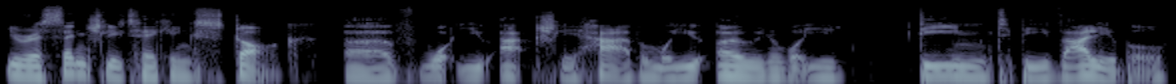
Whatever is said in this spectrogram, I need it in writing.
You're essentially taking stock of what you actually have and what you own and what you deem to be valuable.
